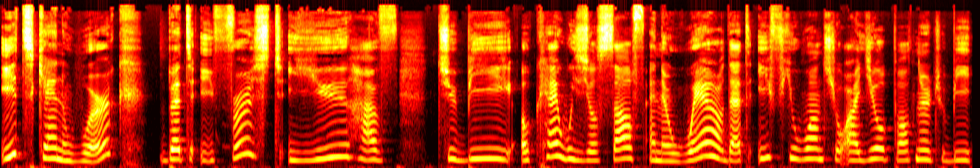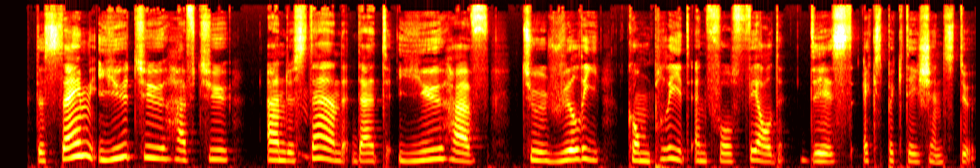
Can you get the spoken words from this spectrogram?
it can work, but first you have to be okay with yourself and aware that if you want your ideal partner to be the same, you too have to understand that you have to really complete and fulfill these expectations too.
